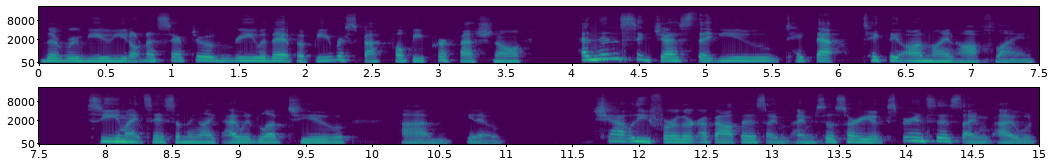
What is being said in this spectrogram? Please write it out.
the review. You don't necessarily have to agree with it, but be respectful, be professional, and then suggest that you take that take the online offline. So you might say something like, "I would love to, um, you know, chat with you further about this. I'm I'm so sorry you experienced this. I'm I would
